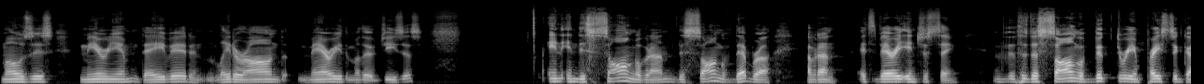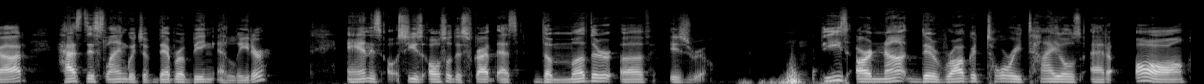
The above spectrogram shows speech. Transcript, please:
Moses, Miriam, David, and later on Mary, the mother of Jesus. In, in this song, Abraham, this song of Deborah, Abraham, it's very interesting. The, the song of victory and praise to God has this language of Deborah being a leader, and is she is also described as the mother of Israel. These are not derogatory titles at all,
